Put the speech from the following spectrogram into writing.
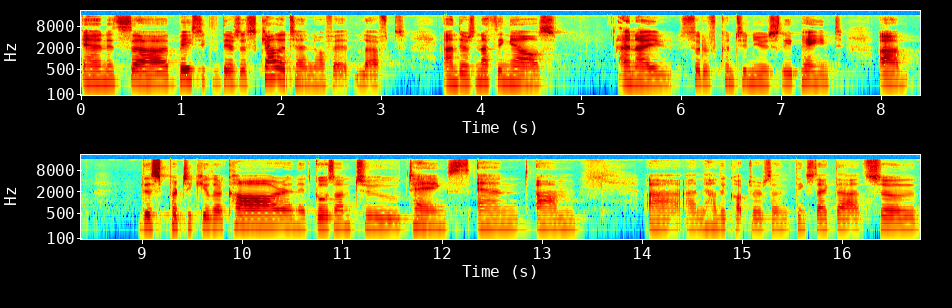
and it's uh, basically there's a skeleton of it left, and there's nothing else. And I sort of continuously paint um, this particular car, and it goes on to tanks and um, uh, and helicopters and things like that. So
